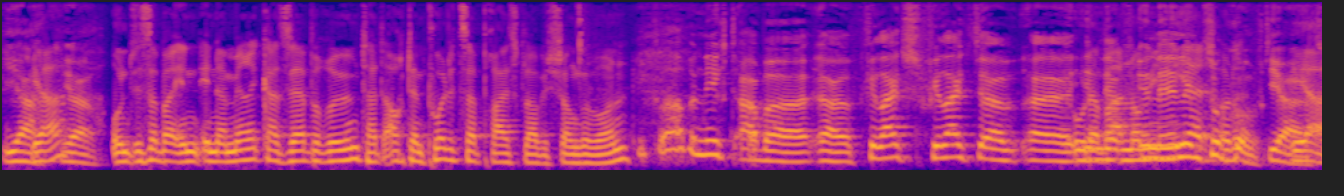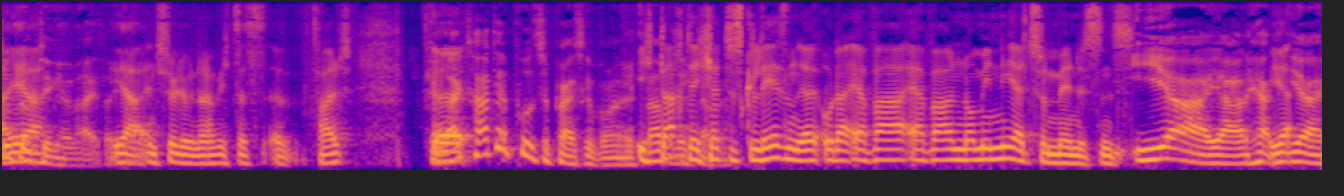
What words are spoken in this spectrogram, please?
Ja, ja, ja. Und ist aber in, in Amerika sehr berühmt, hat auch den Pulitzerpreis, glaube ich, schon gewonnen. Ich glaube nicht, aber äh, vielleicht, vielleicht äh, Oder in, war der, in, nominiert. in der Zukunft, oder? ja, ja, zukünftigerweise. Ja, Entschuldigung, dann habe ich das äh, falsch. Vielleicht hat er Pulitzer-Preis gewonnen. Ich glaube dachte, ich hätte es gelesen, äh, oder er war, er war nominiert zumindestens. aber- Ja, ja, er hat, Ja. ja.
